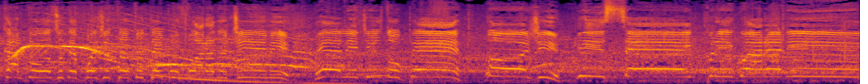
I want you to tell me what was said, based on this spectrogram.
Cardoso, depois de tanto tempo fora do time, ele diz no pé, hoje e sempre Guarani!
